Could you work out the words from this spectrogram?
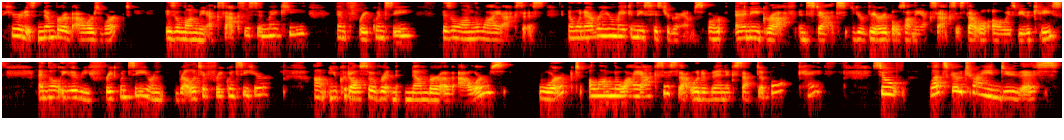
Here it is, number of hours worked is along the x-axis in my key, and frequency is along the y-axis. And whenever you're making these histograms or any graph in stats, your variable's on the x-axis. That will always be the case. And they'll either be frequency or relative frequency here. Um, you could also have written number of hours worked along the y-axis. That would have been acceptable, okay? So let's go try and do this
